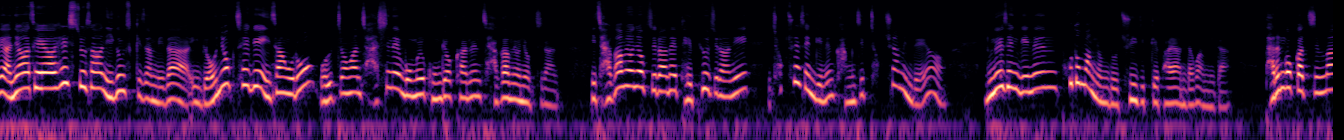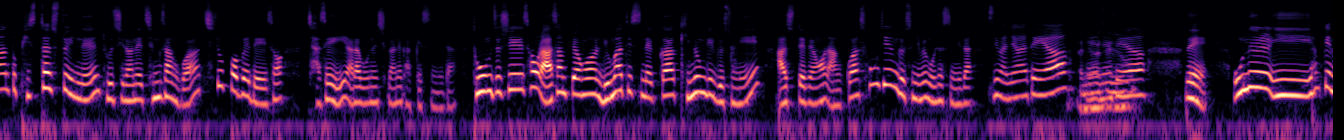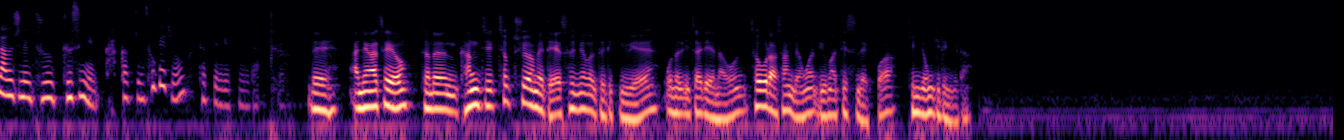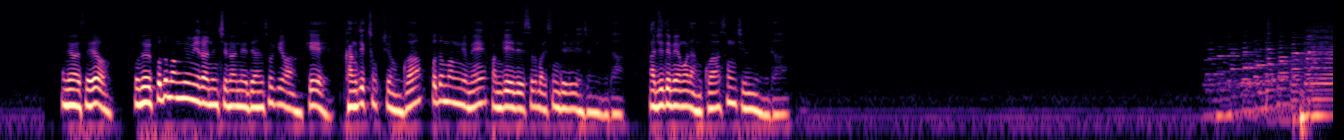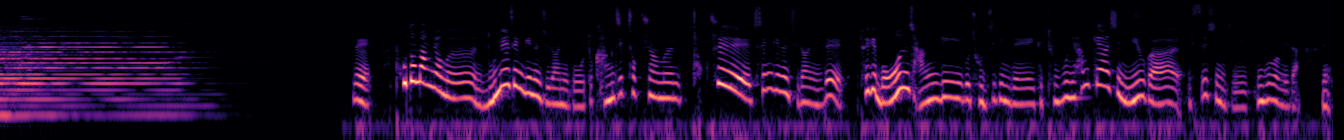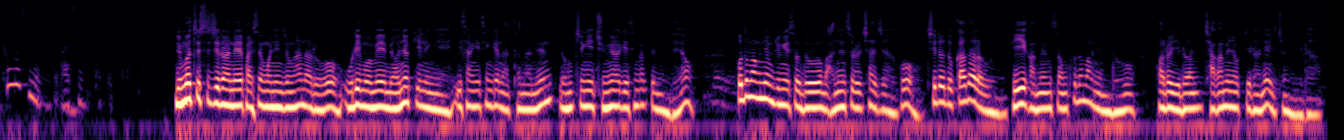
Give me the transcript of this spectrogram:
네, 안녕하세요. 헬스조선 이금숙 기자입니다. 이 면역 체계 이상으로 멀쩡한 자신의 몸을 공격하는 자가 면역 질환. 이 자가 면역 질환의 대표 질환이 이 척추에 생기는 강직 척추염인데요. 눈에 생기는 포도막염도 주의 깊게 봐야 한다고 합니다. 다른 것 같지만 또 비슷할 수도 있는 두 질환의 증상과 치료법에 대해서 자세히 알아보는 시간을 갖겠습니다. 도움 주실 서울 아산병원 류마티스내과 김용길 교수님, 아주대병원 안과 송지은 교수님을 모셨습니다. 교수님 안녕하세요. 안녕하세요. 네, 안녕하세요. 네, 오늘 이 함께 나누시는 두 교수님 각각 좀 소개 좀 부탁드리겠습니다. 네, 안녕하세요. 저는 강직 척추염에 대해 설명을 드리기 위해 오늘 이 자리에 나온 서울 아산병원 류마티스 내과 김용길입니다. 안녕하세요. 오늘 포도막염이라는 질환에 대한 소개와 함께 강직척추염과 포도막염의 관계에 대해서 말씀드릴 예정입니다. 아주대병원 안과 송지훈입니다. 네. 포도막염은 눈에 생기는 질환이고 또 강직 척추염은 척추에 생기는 질환인데 되게 먼 장기고 조직인데 이렇게 두 분이 함께 하신 이유가 있으신지 궁금합니다. 네, 송 교수님 먼저 말씀 좀 부탁드릴게요. 류마티스 질환의 발생 원인 중 하나로 우리 몸의 면역 기능에 이상이 생겨 나타나는 염증이 중요하게 생각되는데요. 포도막염 중에서도 많은 수를 차지하고 치료도 까다로운 비감염성 포도막염도 바로 이런 자가면역 질환의 일종입니다.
